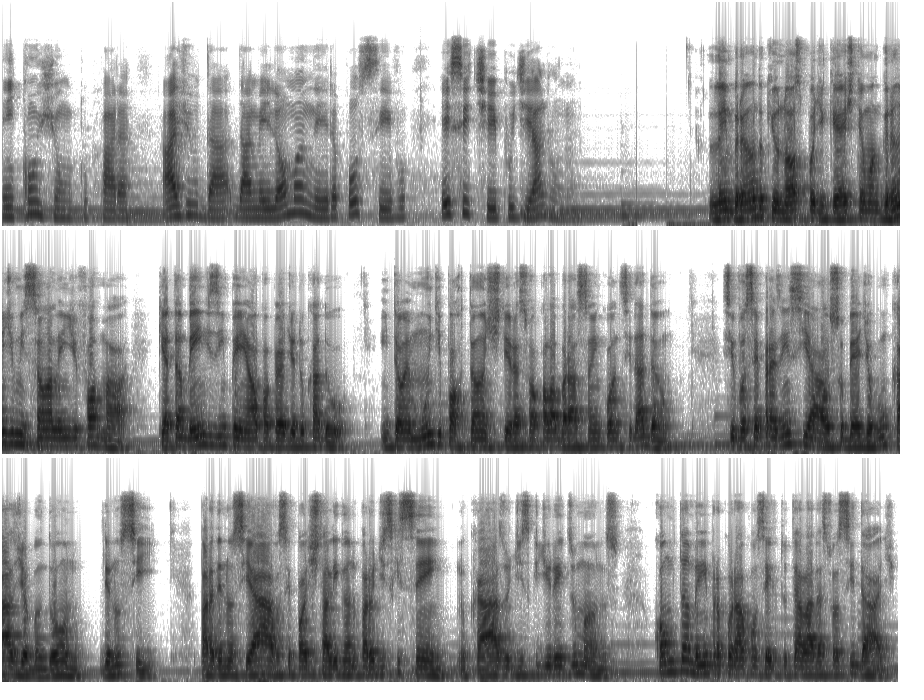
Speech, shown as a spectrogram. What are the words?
em conjunto para ajudar da melhor maneira possível esse tipo de aluno. Lembrando que o nosso podcast tem uma grande missão além de formar, que é também desempenhar o papel de educador. Então é muito importante ter a sua colaboração enquanto cidadão. Se você presenciar ou souber de algum caso de abandono, denuncie. Para denunciar, você pode estar ligando para o Disque 100, no caso, o Disque Direitos Humanos, como também procurar o Conselho Tutelar da sua cidade,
